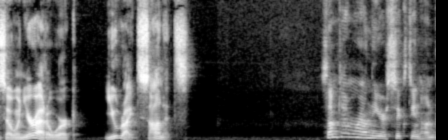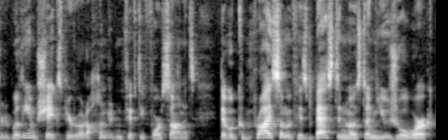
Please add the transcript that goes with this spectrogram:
so when you're out of work, you write sonnets. Sometime around the year 1600, William Shakespeare wrote 154 sonnets that would comprise some of his best and most unusual work,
